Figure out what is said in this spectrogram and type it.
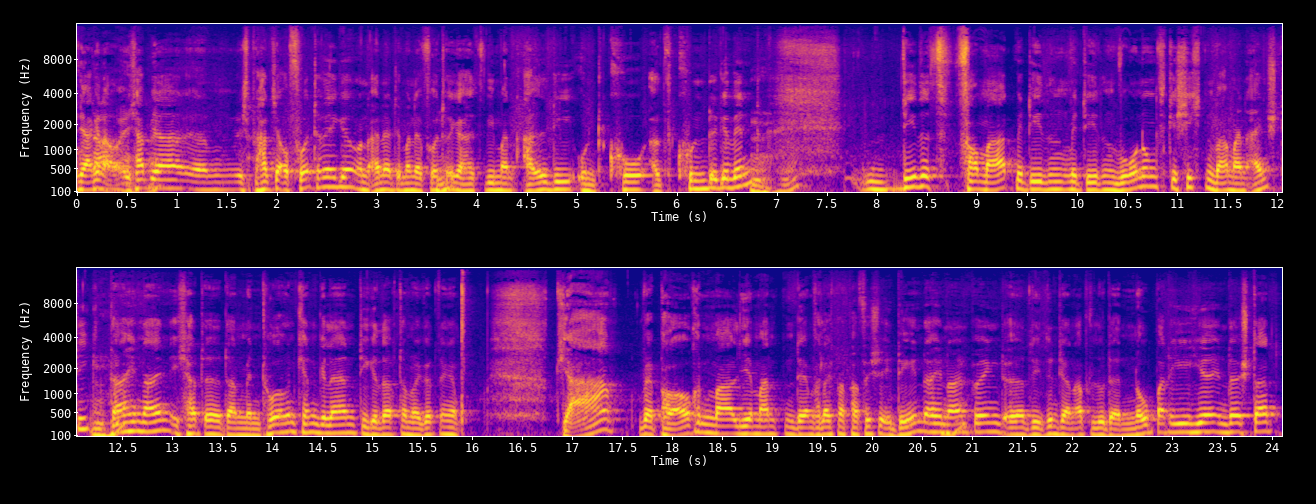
Ja, genau. Ich habe ja, ähm, ich hatte ja auch Vorträge und einer meiner Vorträge heißt, wie man Aldi und Co. als Kunde gewinnt. Dieses Format mit diesen, mit diesen Wohnungsgeschichten war mein Einstieg da hinein. Ich hatte dann Mentoren kennengelernt, die gesagt haben, Göttinger, ja, wir brauchen mal jemanden, der vielleicht mal ein paar fische Ideen da hineinbringt. Äh, Sie sind ja ein absoluter Nobody hier in der Stadt.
